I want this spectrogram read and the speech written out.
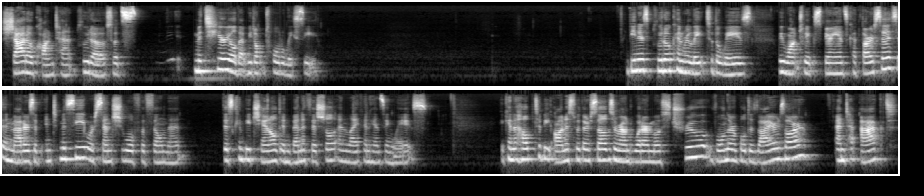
shadow content, Pluto. So it's material that we don't totally see. Venus Pluto can relate to the ways we want to experience catharsis in matters of intimacy or sensual fulfillment. This can be channeled in beneficial and life enhancing ways. It can help to be honest with ourselves around what our most true, vulnerable desires are and to act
